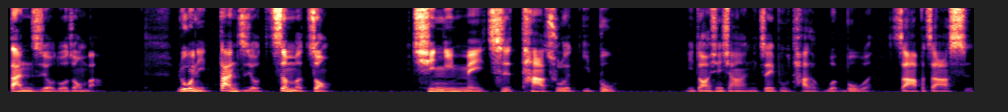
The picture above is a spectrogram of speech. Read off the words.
担子有多重吧。如果你担子有这么重，请你每次踏出了一步，你都要先想想你这一步踏的稳不稳、扎不扎实。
